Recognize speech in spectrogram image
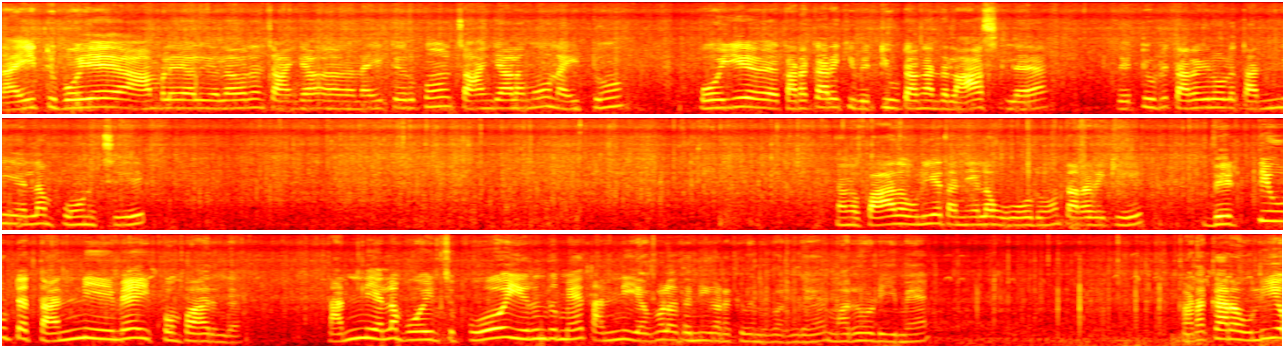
நைட்டு போய் ஆம்பளை ஆளு எல்லோரும் சாயங்காலம் நைட்டு இருக்கும். சாயங்காலமும் நைட்டும் போய் கடற்கரைக்கு வெட்டி விட்டாங்க அந்த லாஸ்ட்டில் வெட்டி விட்டு தரையில் உள்ள தண்ணி எல்லாம் போணுச்சு. நம்ம பாதை ஒளியே தண்ணியெல்லாம் ஓடும் தரவைக்கு. வெட்டி விட்ட தண்ணியுமே இப்போ பாருங்க. தண்ணி எல்லாம் போயிடுச்சு. போய் இருந்துமே தண்ணி எவ்வளோ தண்ணி கிடக்குதுன்னு பாருங்க. மறுபடியுமே கடற்கார ஒளியே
